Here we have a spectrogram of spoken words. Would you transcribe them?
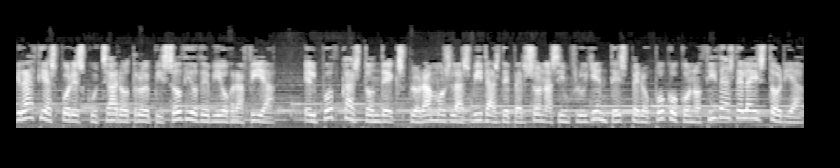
Gracias por escuchar otro episodio de Biografía, el podcast donde exploramos las vidas de personas influyentes pero poco conocidas de la historia.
